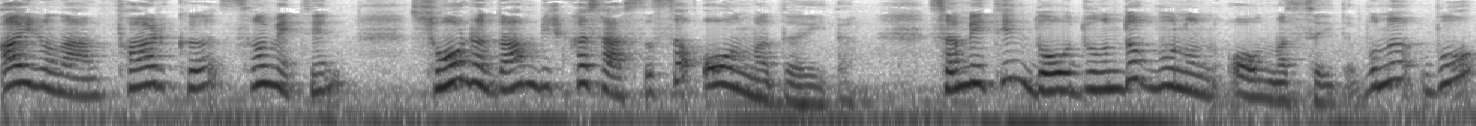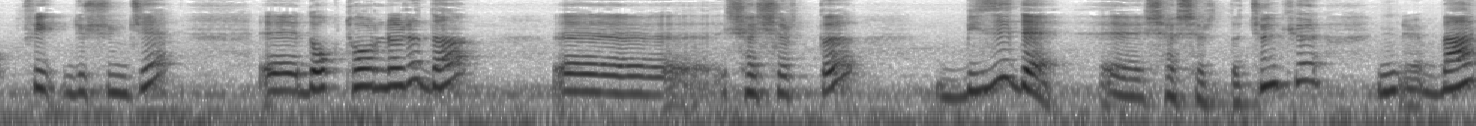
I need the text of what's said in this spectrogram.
ayrılan farkı Samet'in sonradan bir kas hastası olmadığıydı. Samet'in doğduğunda bunun olmasıydı. Bunu bu düşünce e, doktorları da e, şaşırttı. Bizi de e, şaşırttı. Çünkü ben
